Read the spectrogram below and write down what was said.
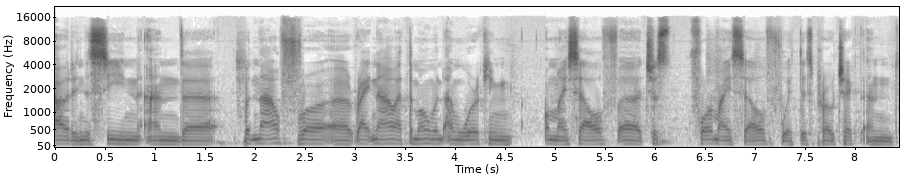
out in the scene, and uh, but now for uh, right now at the moment, I'm working on myself, uh, just for myself with this project, and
